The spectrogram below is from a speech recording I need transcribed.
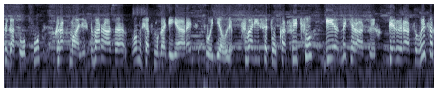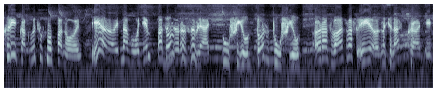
заготовку, крахмалишь два раза, вон сейчас в магазине, а раньше свой делали. Сваришь эту кашицу и натираешь их. Первый раз высохли, как высохнут по новой. И э, наводим, потом разживлять тушью, тоже тушью. Разваживаешь и начинаешь красить.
